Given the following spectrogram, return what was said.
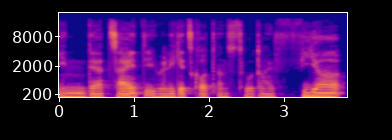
in der Zeit, ich überlege jetzt gerade, eins, zwei, drei, vier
